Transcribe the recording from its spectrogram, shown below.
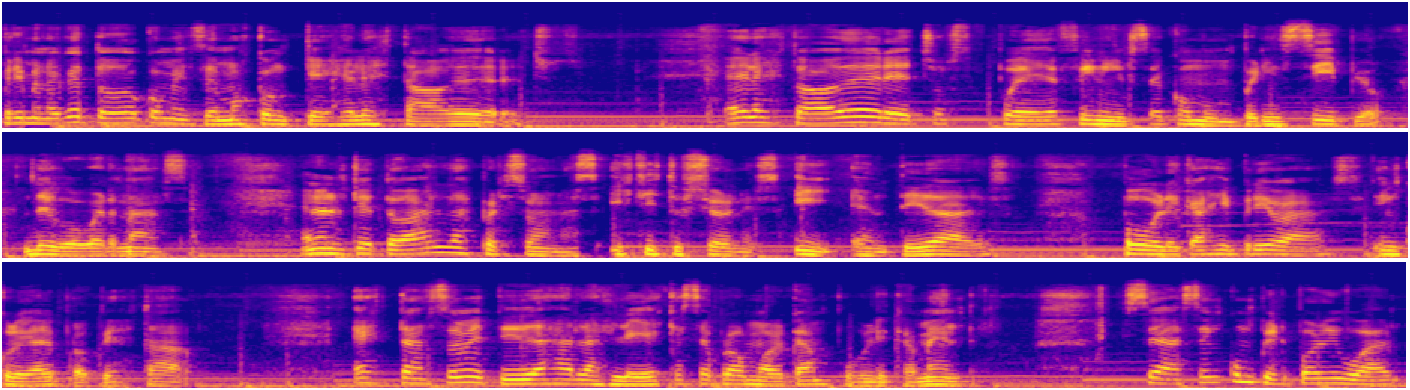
primero que todo comencemos con qué es el Estado de Derechos. El Estado de Derechos puede definirse como un principio de gobernanza en el que todas las personas, instituciones y entidades públicas y privadas, incluido el propio Estado, están sometidas a las leyes que se promulgan públicamente. Se hacen cumplir por igual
